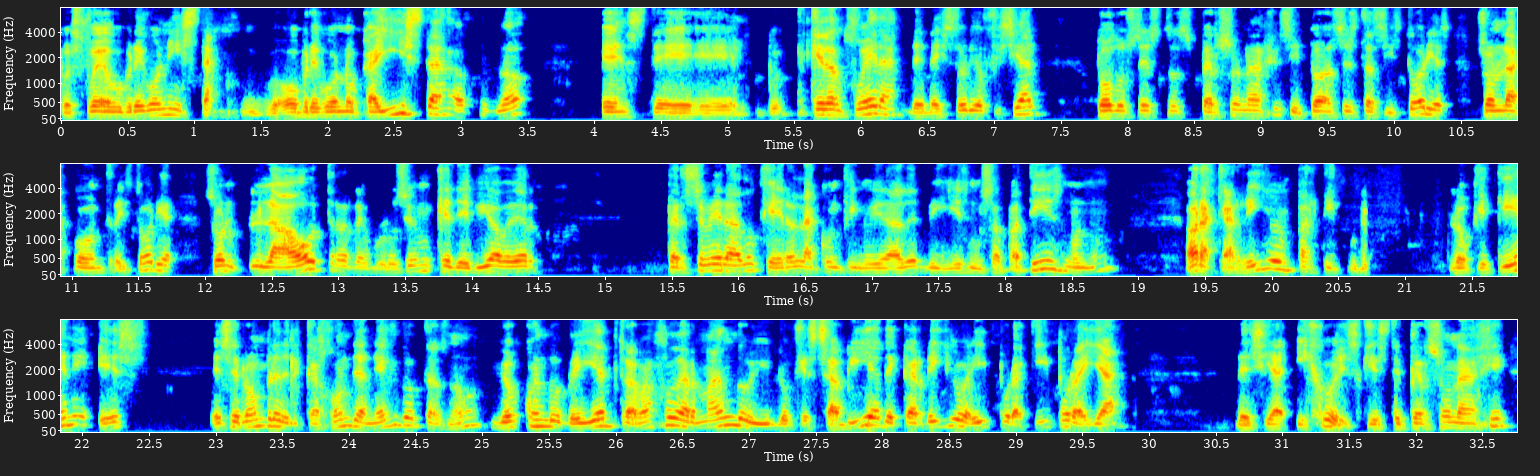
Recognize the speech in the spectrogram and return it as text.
pues fue obregonista, obregonocayista, ¿no? Este, quedan fuera de la historia oficial, todos estos personajes y todas estas historias son la contrahistoria, son la otra revolución que debió haber perseverado, que era la continuidad del villismo zapatismo, ¿no? Ahora, Carrillo en particular, lo que tiene es, es el hombre del cajón de anécdotas, ¿no? Yo cuando veía el trabajo de Armando y lo que sabía de Carrillo ahí, por aquí, por allá, decía, hijo, es que este personaje...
